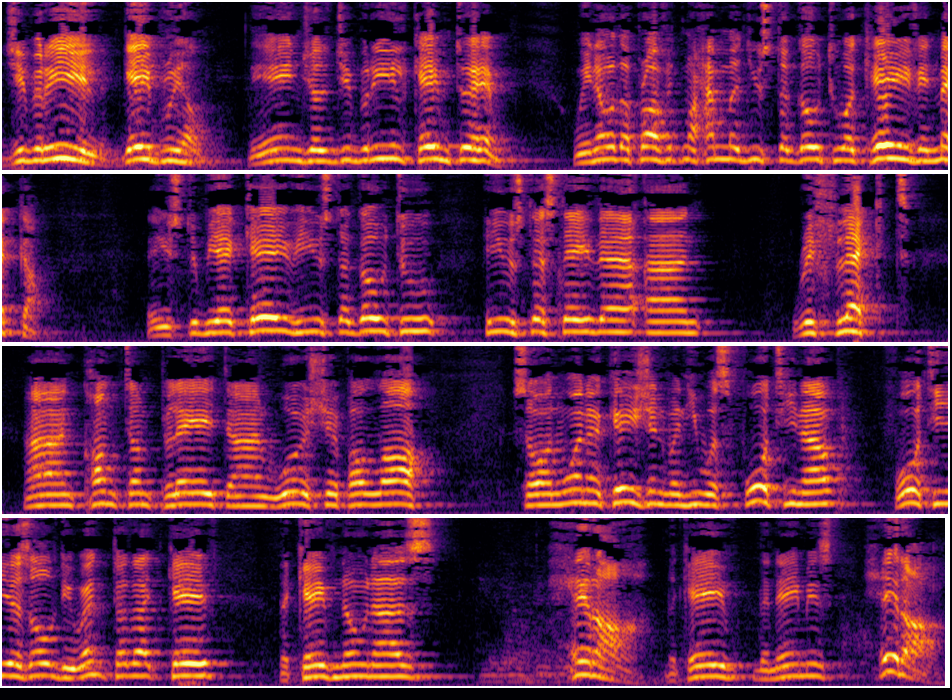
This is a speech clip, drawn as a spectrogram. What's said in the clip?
Jibreel, Gabriel, the angel Jibreel came to him. We know the Prophet Muhammad used to go to a cave in Mecca. There used to be a cave he used to go to, he used to stay there and reflect and contemplate and worship Allah. So on one occasion when he was 40 now, 40 years old, he went to that cave the cave known as Hira. The cave, the name is Hira.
